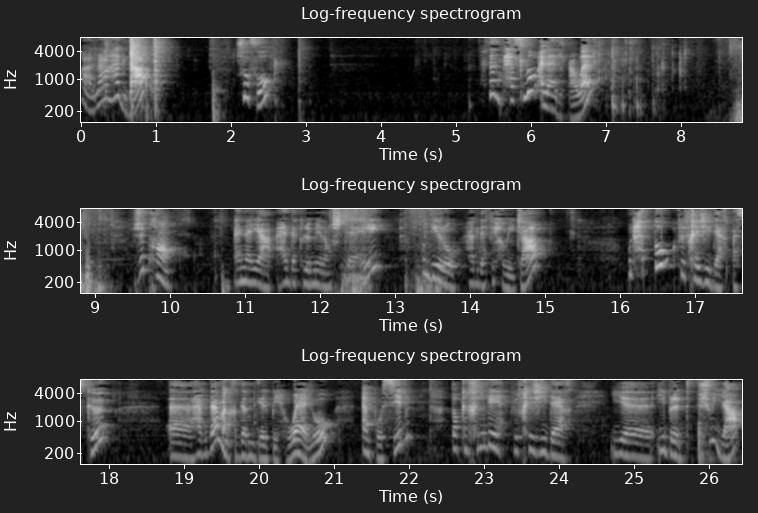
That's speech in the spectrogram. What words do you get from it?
voilà هكذا. شوفوا. حتى نتحصلوا على هذا القوام. je prends أنايا هذاك le mélange تاعي ونديرو هكذا في حويجة. ونحطو في ال frigidaire parce que آه هكذا ما نقدر ندير به والو impossible donc نخليه في الفريجيدير يبرد شوية.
